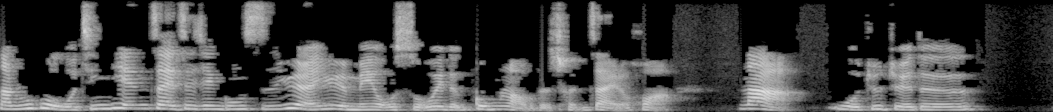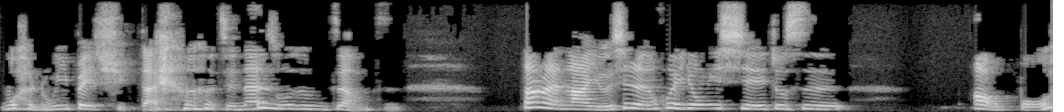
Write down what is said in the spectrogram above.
那如果我今天在这间公司越来越没有所谓的功劳的存在的话，那我就觉得我很容易被取代。简单说就是这样子。当然啦，有一些人会用一些就是奥博，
